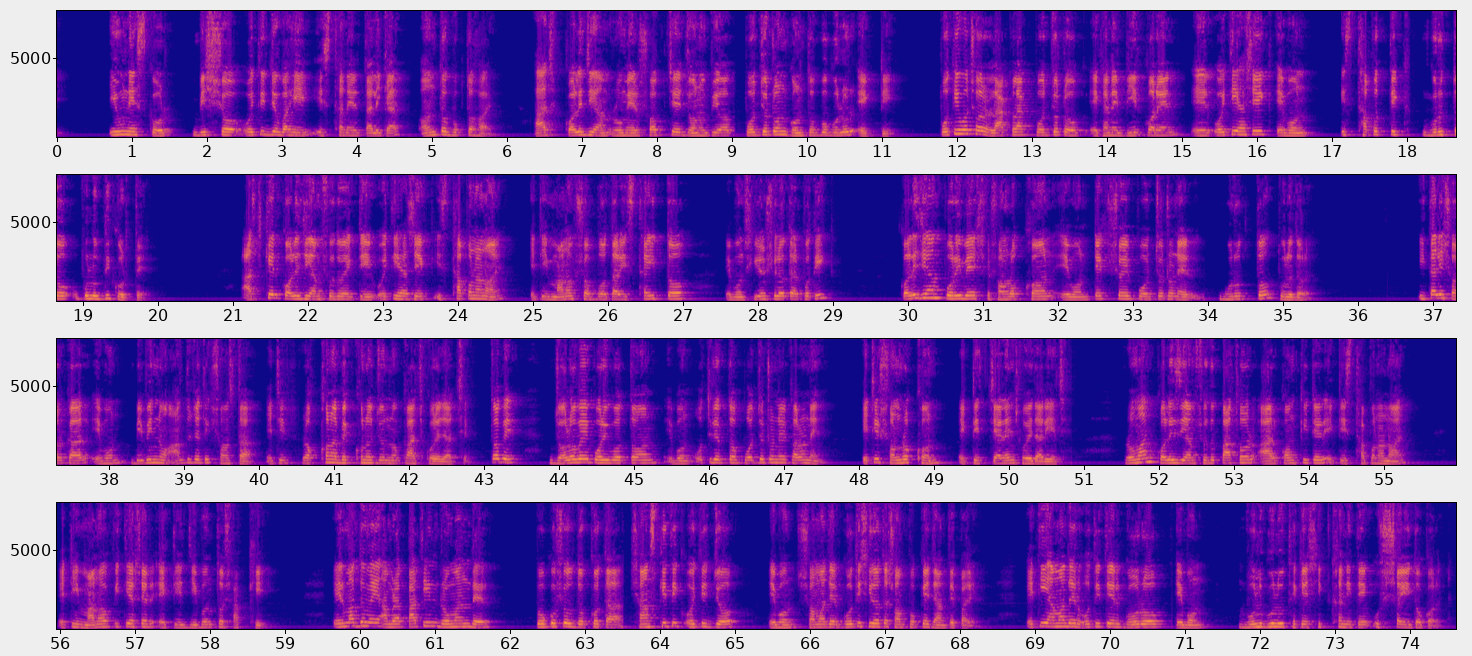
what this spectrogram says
ইউনেস্কোর বিশ্ব ঐতিহ্যবাহী স্থানের তালিকায় অন্তর্ভুক্ত হয়। আজ কলেজিয়াম রোমের সবচেয়ে জনপ্রিয় পর্যটন গন্তব্যগুলোর একটি। প্রতি বছর লাখ লাখ পর্যটক এখানে ভিড় করেন এর ঐতিহাসিক এবং স্থাপত্যিক গুরুত্ব উপলব্ধি করতে। আজকের কলেজিয়াম শুধু একটি ঐতিহাসিক স্থাপনা নয়, এটি মানব সভ্যতার স্থায়িত্ব এবং সৃজনশীলতার প্রতীক। কলেজিয়াম পরিবেশ সংরক্ষণ এবং টেকসই পর্যটনের গুরুত্ব তুলে ধরে। ইতালি সরকার এবং বিভিন্ন আন্তর্জাতিক সংস্থা এটির রক্ষণাবেক্ষণের জন্য কাজ করে যাচ্ছে। তবে জলবায়ু পরিবর্তন এবং অতিরিক্ত পর্যটনের কারণে এটির সংরক্ষণ একটি চ্যালেঞ্জ হয়ে দাঁড়িয়েছে। রোমান কলিজিয়াম শুধু পাথর আর কংক্রিটের একটি স্থাপনা নয়, এটি মানব ইতিহাসের একটি জীবন্ত সাক্ষী। এর মাধ্যমে আমরা প্রাচীন রোমানদের প্রকৌশল দক্ষতা, সাংস্কৃতিক ঐতিহ্য এবং সমাজের গতিশীলতা সম্পর্কে জানতে পারি। এটি আমাদের অতীতের গৌরব এবং ভুলগুলো থেকে শিক্ষা নিতে উৎসাহিত করে।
